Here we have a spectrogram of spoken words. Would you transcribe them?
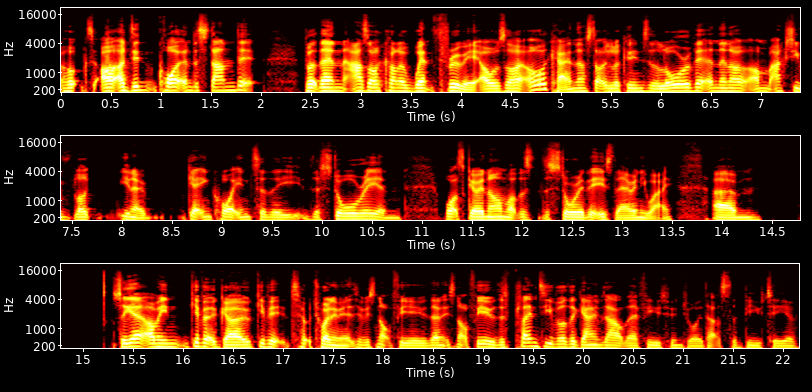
hooked. I, I didn't quite understand it, but then as I kind of went through it, I was like, oh, okay. And then I started looking into the lore of it, and then I, I'm actually like, you know, getting quite into the the story and what's going on, like the the story that is there anyway. Um, so yeah, I mean, give it a go. Give it t- 20 minutes. If it's not for you, then it's not for you. There's plenty of other games out there for you to enjoy. That's the beauty of,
